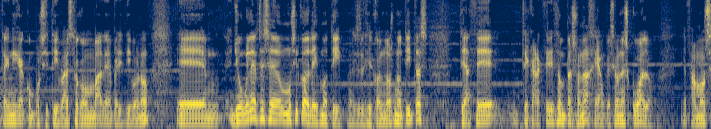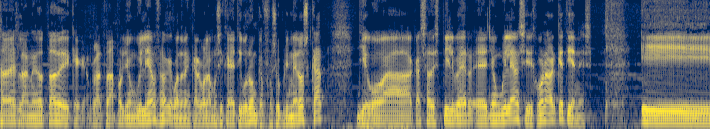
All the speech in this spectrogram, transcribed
técnica compositiva. Esto como va de aperitivo, ¿no? Eh, John Williams es un músico de leitmotiv, es decir, con dos notitas te hace, te caracteriza un personaje, aunque sea un escualo. Eh, famosa es la anécdota de que relatada por John Williams, ¿no? que cuando le encargó la música de Tiburón, que fue su primer Oscar, llegó a casa de Spielberg eh, John Williams y dijo, bueno, a ver qué tienes. Y,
